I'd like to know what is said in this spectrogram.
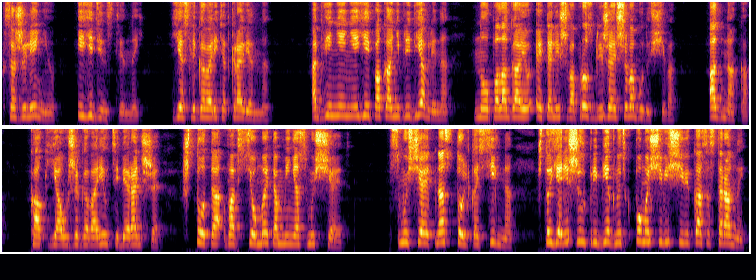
к сожалению, и единственной, если говорить откровенно. Обвинение ей пока не предъявлено, но, полагаю, это лишь вопрос ближайшего будущего. Однако, как я уже говорил тебе раньше, что-то во всем этом меня смущает. Смущает настолько сильно, что я решил прибегнуть к помощи вещевика со стороны.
